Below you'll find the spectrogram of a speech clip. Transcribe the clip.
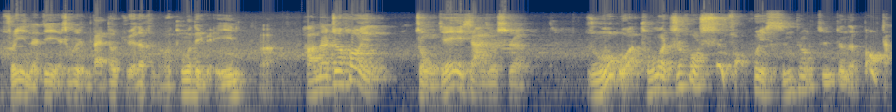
所以呢，这也是为什么大家都觉得可能会通过的原因啊。好，那最后总结一下，就是如果通过之后，是否会形成真正的暴涨？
